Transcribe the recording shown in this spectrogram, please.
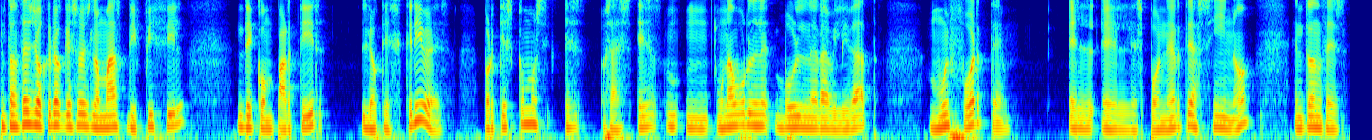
Entonces yo creo que eso es lo más difícil de compartir lo que escribes. Porque es como si... Es, o sea, es, es, una vulne- vulnerabilidad muy fuerte el, el exponerte así, ¿no? Entonces,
